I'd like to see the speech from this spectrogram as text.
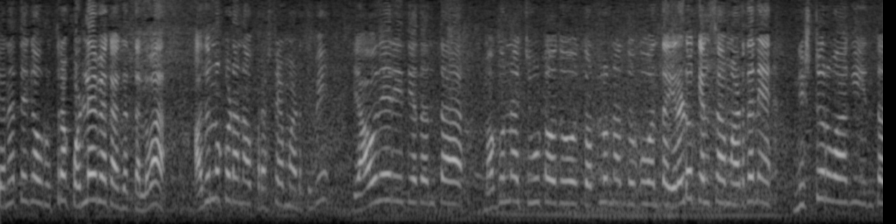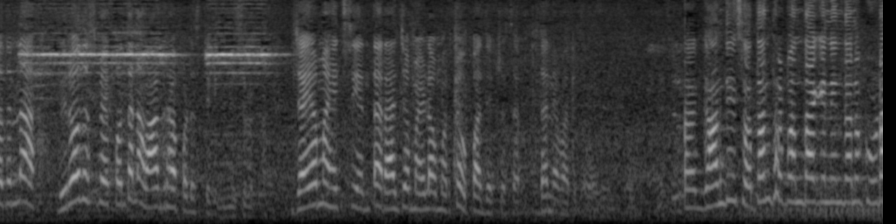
ಜನತೆಗೆ ಅವರು ಉತ್ತರ ಕೊಡಲೇಬೇಕಾಗತ್ತಲ್ವಾ? ಅದನ್ನು ಕೂಡ ನಾವು ಪ್ರಶ್ನೆ ಮಾಡ್ತೀವಿ. ಯಾವುದೇ ರೀತಿಯಾದಂಥ ಮಗುನ ಚೂಟೋದು, ತೊಟ್ಲನ್ನ ತೂಗುವಂಥ ಎರಡೂ ಕೆಲಸ ಮಾಡ್ದೇ ನಿಷ್ಠುರವಾಗಿ ಇಂಥದನ್ನು ವಿರೋಧಿಸಬೇಕು ಅಂತ ನಾವು ಆಗ್ರಹ ಪಡಿಸ್ತೀವಿ ಜಯಮ್ಮ ಹೆಚ್ ಸಿ ಅಂತ ರಾಜ್ಯ ಮಹಿಳಾ ಮೋರ್ಚಾ ಉಪಾಧ್ಯಕ್ಷ ಸರ್, ಧನ್ಯವಾದಗಳು. ಗಾಂಧಿ ಸ್ವತಂತ್ರ ಬಂದಾಗಿನಿಂದನೂ ಕೂಡ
